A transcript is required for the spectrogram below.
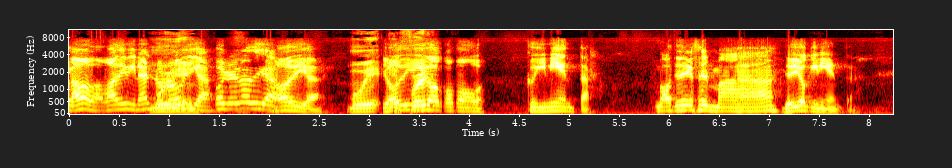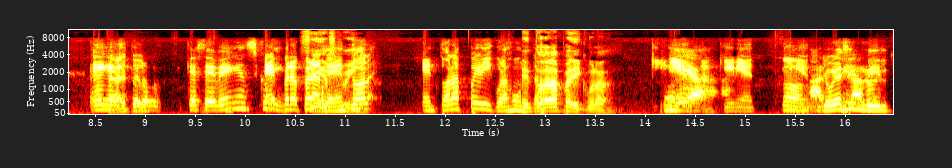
Vamos, vamos a adivinar, no Muy bien. diga. ¿Por qué no? No diga. muy bien. Yo Y fue- digo como 500. No, tiene que ser más. Yo digo 500. En el- pero que se ven en Eh, screen. pero espérate, Sí, en en, screen. todas las- en todas las películas en juntas. todas las películas. 500, Yeah. 500, No, 500. yo voy a decir Adivinar un- mil.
